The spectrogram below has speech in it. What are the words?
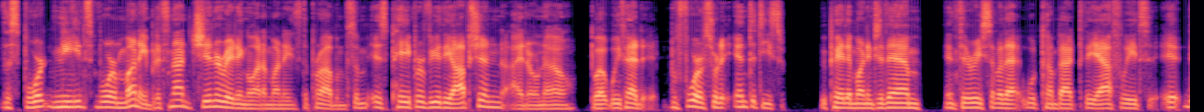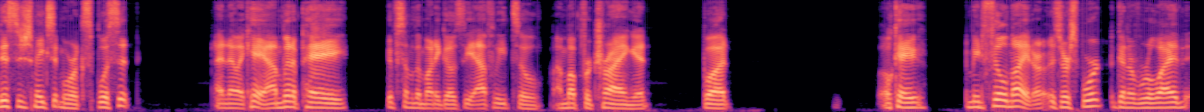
The sport needs more money, but it's not generating a lot of money. Is the problem. So is pay per view the option? I don't know. But we've had before sort of entities we pay the money to them. In theory, some of that would come back to the athletes. It, this just makes it more explicit. And they're like, hey, I'm going to pay if some of the money goes to the athlete. So I'm up for trying it. But okay, I mean, Phil Knight, is our sport going to rely?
